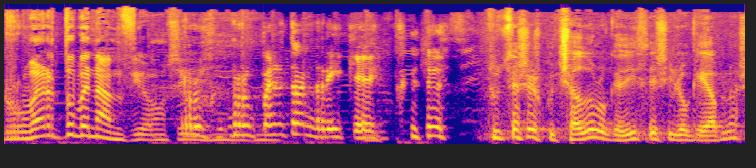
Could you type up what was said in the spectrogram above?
Roberto Venancio. sí. Ru- Ruperto Enrique. ¿Tú te has escuchado lo que dices y lo que hablas?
